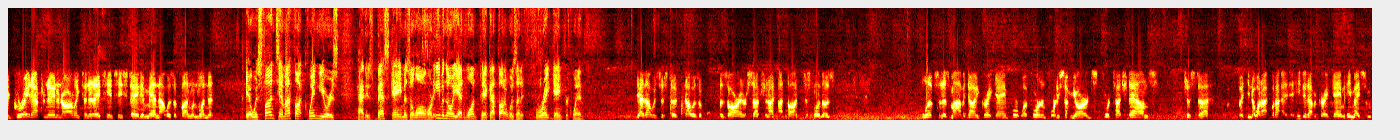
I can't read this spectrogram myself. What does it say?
a great afternoon in Arlington at AT&T Stadium. Man, that was a fun one, wasn't it? It was fun, Tim. I thought Quinn Ewers had his best game as a Longhorn. Even though he had one pick, I thought it was a great game for Quinn. yeah, that was just a that was a bizarre interception. I, I thought just one of those blips in his mind. But no, great game. Four, what 440 something yards, four touchdowns. Just, uh, but you know what? I what I he did have a great game, and he made some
